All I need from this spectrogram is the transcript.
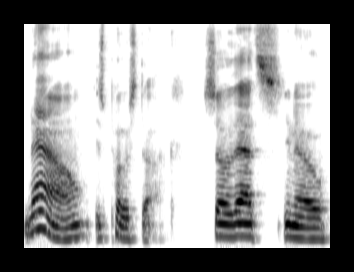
Now is postdoc. So that's, you know,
